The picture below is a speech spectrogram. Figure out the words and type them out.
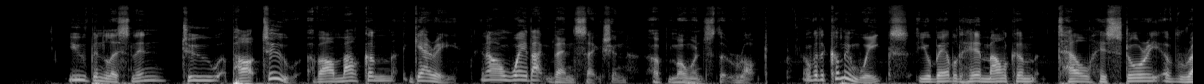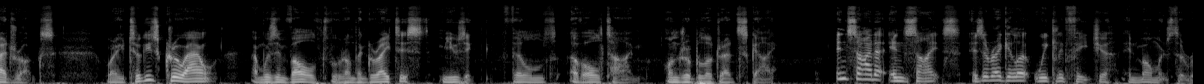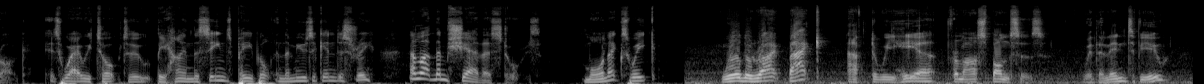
You've been listening to part two of our Malcolm Gerrie in our Way Back Then section of Moments That Rock. Over the coming weeks, you'll be able to hear Malcolm tell his story of Red Rocks, where he took his crew out and was involved with one of the greatest music films of all time, Under a Blood Red Sky. Insider Insights is a regular weekly feature in Moments That Rock. It's where we talk to behind the scenes people in the music industry and let them share their stories. More next week. We'll be right back after we hear from our sponsors with an interview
